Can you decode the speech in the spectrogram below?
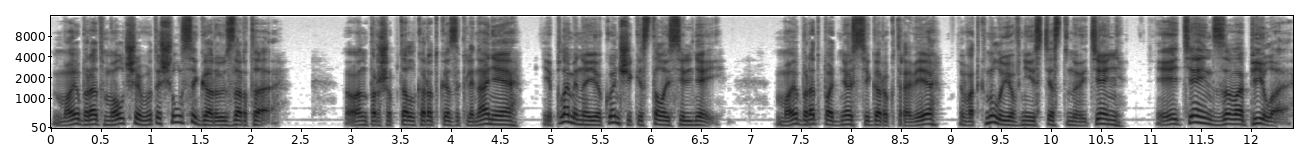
Мой брат молча вытащил сигару изо рта. Он прошептал короткое заклинание, и пламя на её кончике стало сильней. Мой брат поднёс сигару к траве, воткнул её в неестественную тень, и тень завопила.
